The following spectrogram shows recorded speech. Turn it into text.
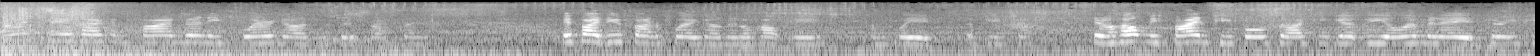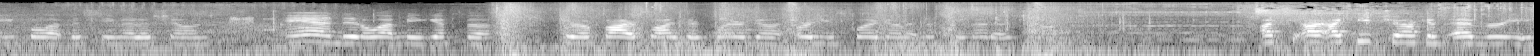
Let me see if I can find any flare guns or something. If I do find a flare gun, it'll help me complete the feature. It'll help me find people so I can get the eliminate three people at Misty Meadows challenge. And it'll let me get the throw fireflies or flare gun, or use flare gun at Misty Meadows challenge. I, I, I keep track of every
